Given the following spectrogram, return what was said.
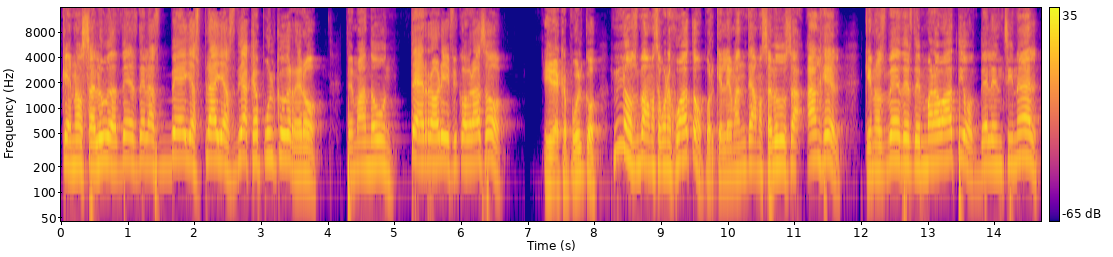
que nos saluda desde las bellas playas de Acapulco Guerrero. Te mando un terrorífico abrazo. Y de Acapulco nos vamos a Guanajuato porque le mandamos saludos a Ángel, que nos ve desde Marabatio, del Encinal.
